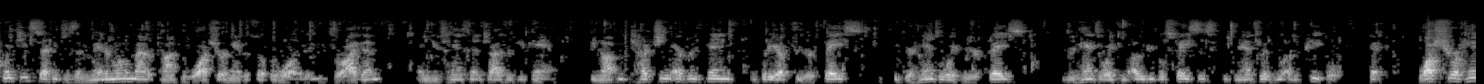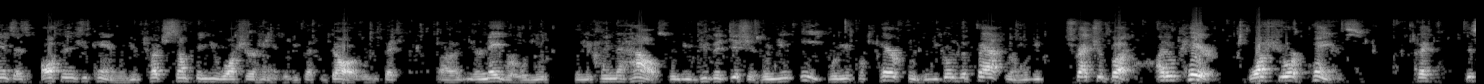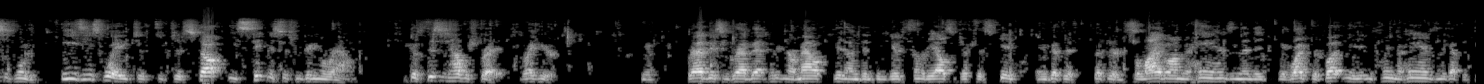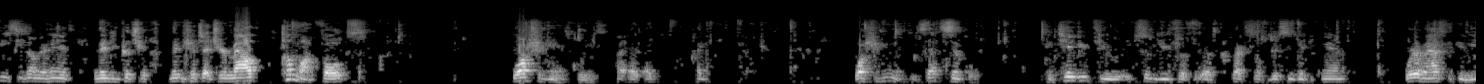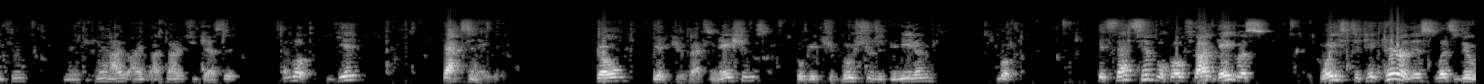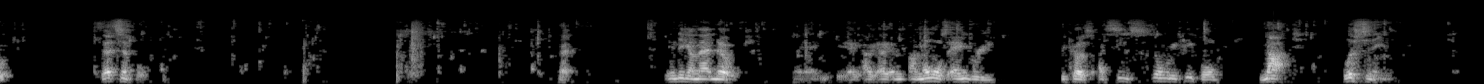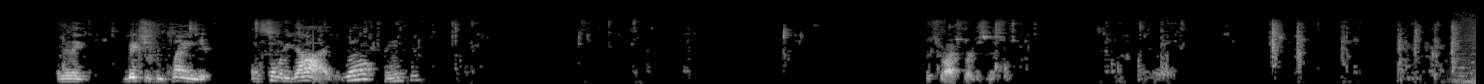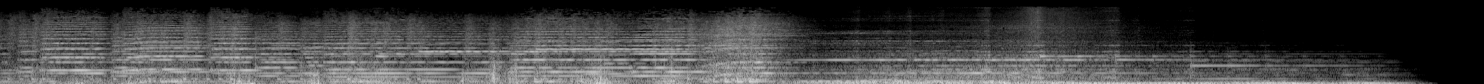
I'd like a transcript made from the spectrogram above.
20 seconds is the minimum amount of time to wash your hands with soap and water. Then you dry them and use hand sanitizer if you can. Do not be touching everything and putting it up to your face. Keep your hands away from your face. Keep your hands away from other people's faces. Keep your hands away from other people. Okay? Wash your hands as often as you can. When you touch something, you wash your hands. When you pet the dog, when you pet uh, your neighbor, when you when you clean the house, when you do the dishes, when you eat, when you prepare food, when you go to the bathroom, when you scratch your butt. I don't care. Wash your hands. Okay? This is one of the easiest ways to, to, to stop these sicknesses from getting around. Because this is how we spread it, right here. You know, grab this and grab that, put it in our mouth, get on, then give somebody else and touch their skin, and got their, got their saliva on their hands, and then they, they wipe their butt, and they didn't clean their hands, and they got the feces on their hands, and then you put your, then you that to your mouth. Come on, folks. Wash your hands, please. I, I, I, wash your hands. It's that simple. Continue to so you so, uh, practice distancing if you can. Wear a mask if you need to. And if you can, I, I, I, suggest it. And look, get vaccinated. Go get your vaccinations. Go get your boosters if you need them. Look, it's that simple, folks. God gave us ways to take care of this. Let's do it. It's that simple. Okay. Ending on that note, I, I, I'm almost angry because I see so many people not listening. And then they bitch and complain that oh, somebody died. Well, let's rise for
